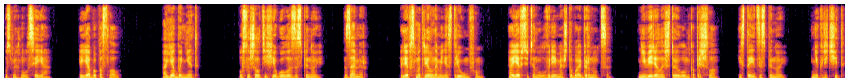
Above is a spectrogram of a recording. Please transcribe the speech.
усмехнулся я. И я бы послал. А я бы нет. Услышал тихий голос за спиной. Замер. Лев смотрел на меня с триумфом, а я все тянул время, чтобы обернуться. Не верилось, что Илонка пришла и стоит за спиной. Не кричит,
